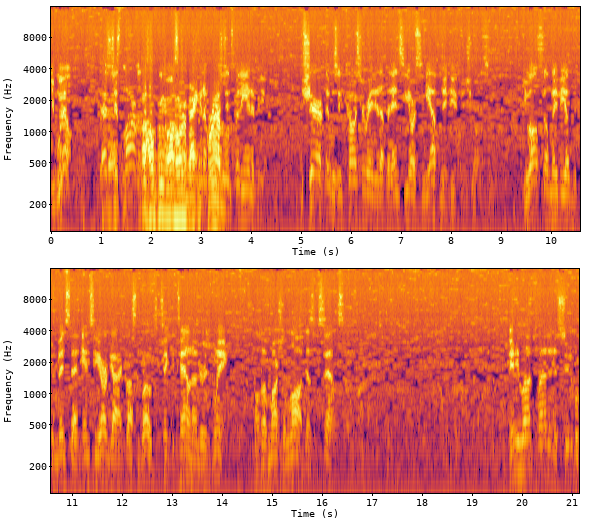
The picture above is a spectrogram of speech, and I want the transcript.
You will. That's Okay. just marvelous. Well, hopefully law and order back in questions for the interview. The sheriff that was incarcerated up at NCRCF may be of good choice. You also may be able to convince that NCR guy across the road to take the town under his wing, although martial law doesn't sound so Any luck finding a suitable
